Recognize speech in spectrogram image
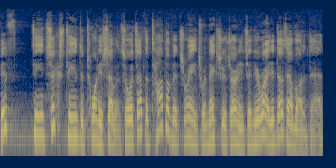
15, 16 to 27. So it's at the top of its range for next year's earnings. And you're right, it does have a lot of debt.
